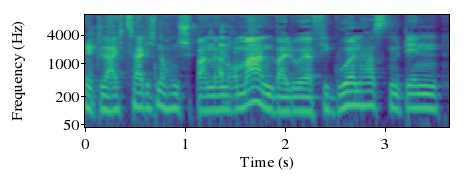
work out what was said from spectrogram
Und gleichzeitig noch einen spannenden Roman, weil du ja Figuren hast, mit denen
